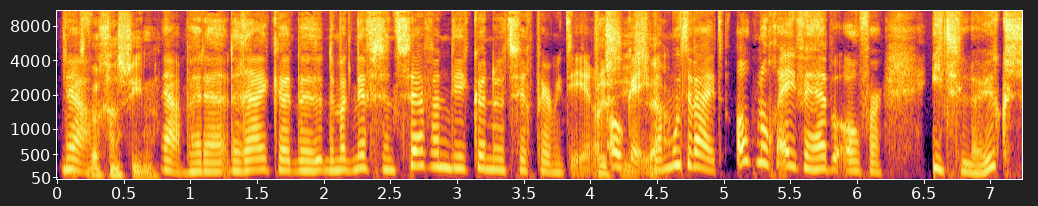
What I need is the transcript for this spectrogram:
Ja. we gaan zien. Ja, bij de, de rijken, de, de Magnificent Seven, die kunnen het zich permitteren. Oké, dan moeten wij het ook nog even hebben over iets leuks.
